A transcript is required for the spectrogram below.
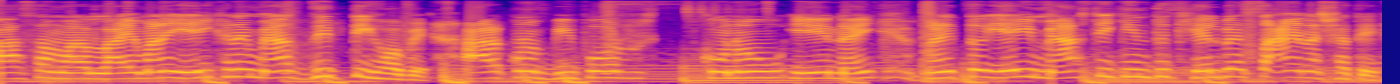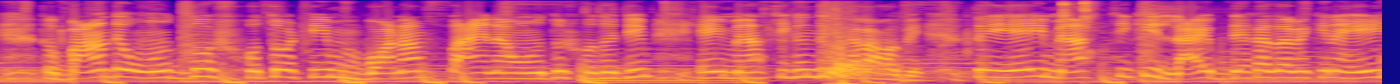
বাসা মারা লাই মানে এইখানে ম্যাচ জিততেই হবে, আর কোনো বিপদ, কোনো ইয়ে নাই। মানে তো এই ম্যাচটি কিন্তু খেলবে চায়নার সাথে। তো বাংলাদেশ অনূর্ধ্ব সতেরো টিম, বনাম চায়না অনূর্ধ্ব সতেরো টিম, এই ম্যাচটি কিন্তু খেলা হবে। তো এই ম্যাচটি কি লাইভ দেখা যাবে কিনা এই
